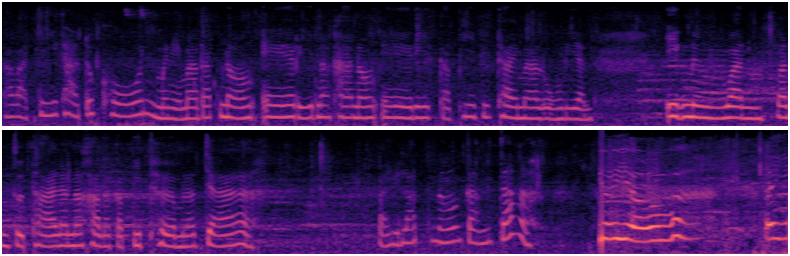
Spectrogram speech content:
สวัส ดีค่ะทุกคนวันนี้มารับน้องเอริสนะคะ น้องเอริสกับพี่พิกไทยมาโรงเรียน อีกหนึ่งวันวันสุดท้ายแล้วนะคะ แล้วก็ปิดเทอมแล้วจ้า ไปรับน้องกันจ้าโยโย่ไอ้โย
